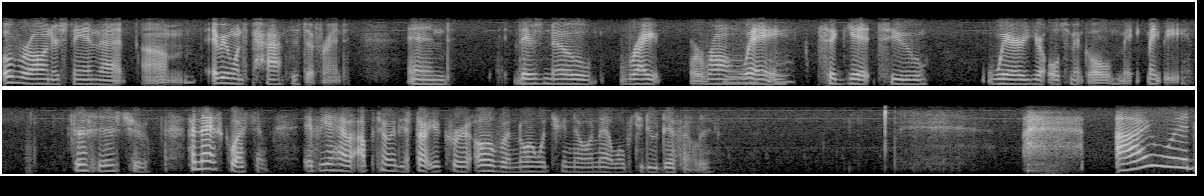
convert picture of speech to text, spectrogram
overall understand that um everyone's path is different and there's no right or wrong mm-hmm. way to get to where your ultimate goal may, may be. This is true. Her next question: If you have an opportunity to start your career over, knowing what you know now, what would you do differently? I would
